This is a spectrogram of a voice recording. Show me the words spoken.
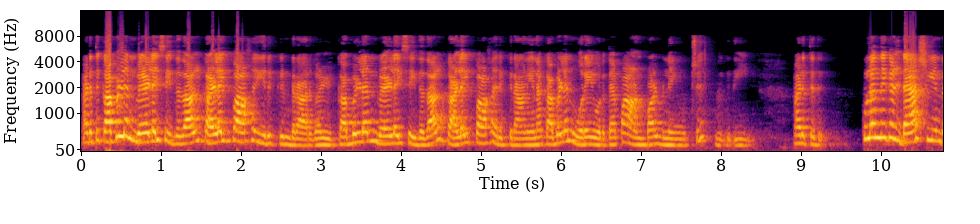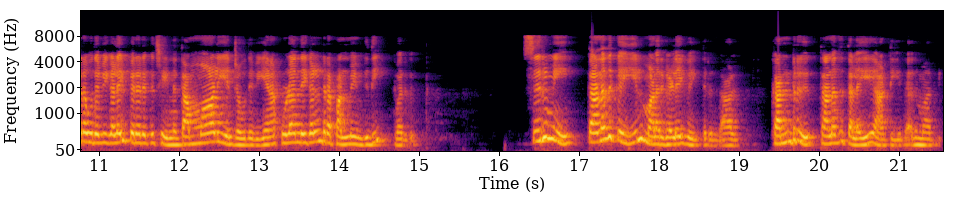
அடுத்து கபிலன் வேலை செய்ததால் களைப்பாக இருக்கின்றார்கள். கபிலன் வேலை செய்ததால் களைப்பாக இருக்கிறான். ஏன்னா கபிலன் ஒரே ஒருத்தன். ஆண்பால் வினைமுற்று விகுதி அடுத்தது குழந்தைகள் டேஷ் என்ற உதவிகளை பிறருக்கு செய்யணும் தம்மாளி என்ற உதவி. ஏன்னா குழந்தைகள்ன்ற பன்மை விகுதி வருது. சிறுமி தனது கையில் மலர்களை வைத்திருந்தாள். கன்று தனது தலையை ஆட்டியது. அது மாதிரி.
